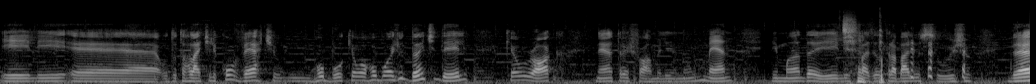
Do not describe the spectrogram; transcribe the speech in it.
ele é, o Dr. Light ele converte um robô que é o robô ajudante dele, que é o Rock, né? Transforma ele num man e manda ele fazer o trabalho sujo, né?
